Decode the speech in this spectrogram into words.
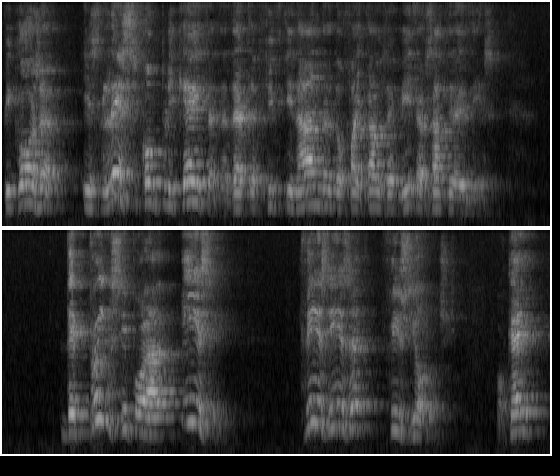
because it's less complicated than 1500 or 5000 meters, something like this. The principle are easy. This is physiology. Okay?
